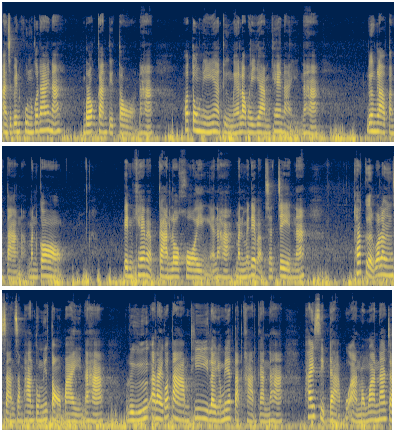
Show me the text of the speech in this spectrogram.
อาจจะเป็นคุณก็ได้นะบล็อกการติดต่อนะคะเพราะตรงนี้อะถึงแม้เราพยายามแค่ไหนนะคะเรื่องราวต่างๆนะมันก็เป็นแค่แบบการรอคอยอย่างเงี้ยนะคะ มันไม่ได้แบบชัดเจนนะ ถ้าเกิดว่าเรายังสานสัมพันธ์ตรงนี้ต่อไปนะคะ หรืออะไรก็ตามที่เรายังไม่ได้ตัดขาดกันนะคะ ไพ่สิบดาบผู้อ่านมองว่าน่าจะ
